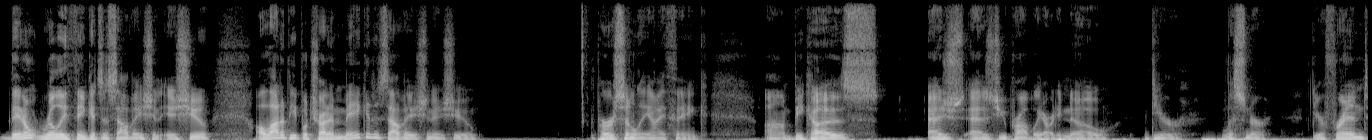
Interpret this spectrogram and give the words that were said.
they don't really think it's a salvation issue. A lot of people try to make it a salvation issue. Personally i think um, because as as you probably already know, dear listener, dear friend,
